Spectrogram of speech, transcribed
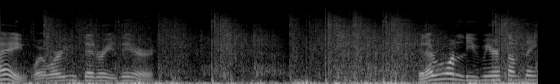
Hey, why, why are you dead right there? Did everyone leave me or something?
